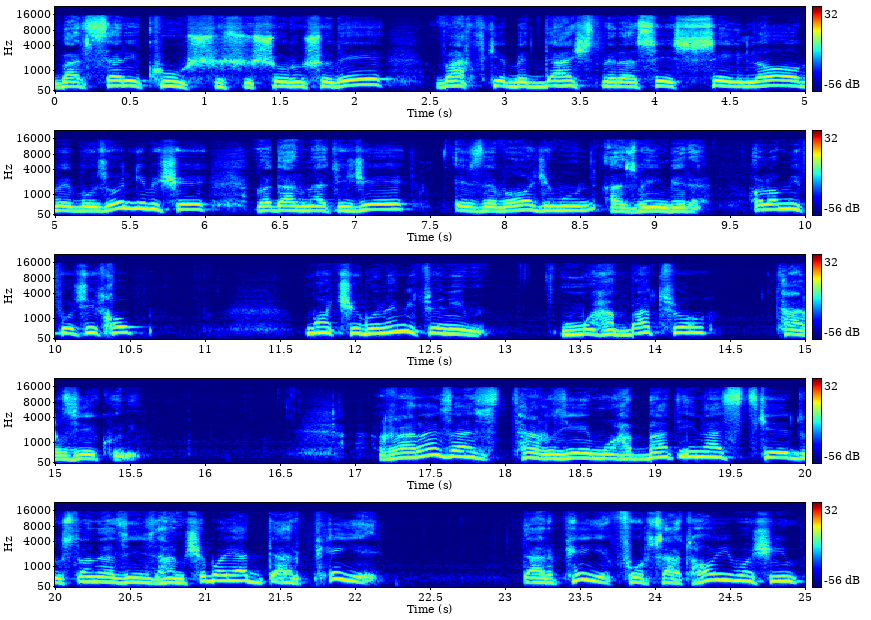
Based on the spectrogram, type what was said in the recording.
بر سر کوش شروع شده وقت که به دشت برسه سیلاب بزرگی بشه و در نتیجه ازدواجمون از بین بره. حالا می‌پرسید خب ما چگونه می‌تونیم محبت رو تغذیه کنیم؟ غرض از تغذیه محبت این است که دوستان عزیز همیشه باید در پی در پی فرصت هایی باشیم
